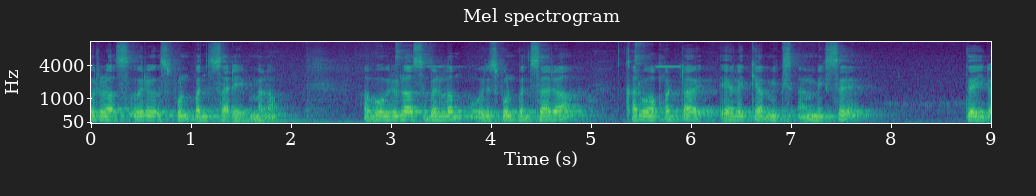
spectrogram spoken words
ഒരു ഗ്ലാസ് ഒരു സ്പൂൺ പഞ്ചസാരയും വേണം. അപ്പോൾ ഒരു ഗ്ലാസ് വെള്ളം ഒരു സ്പൂൺ പഞ്ചസാര കറുവാപ്പട്ട ഏലക്ക മിക്സ് മിക്സ് തേയില.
